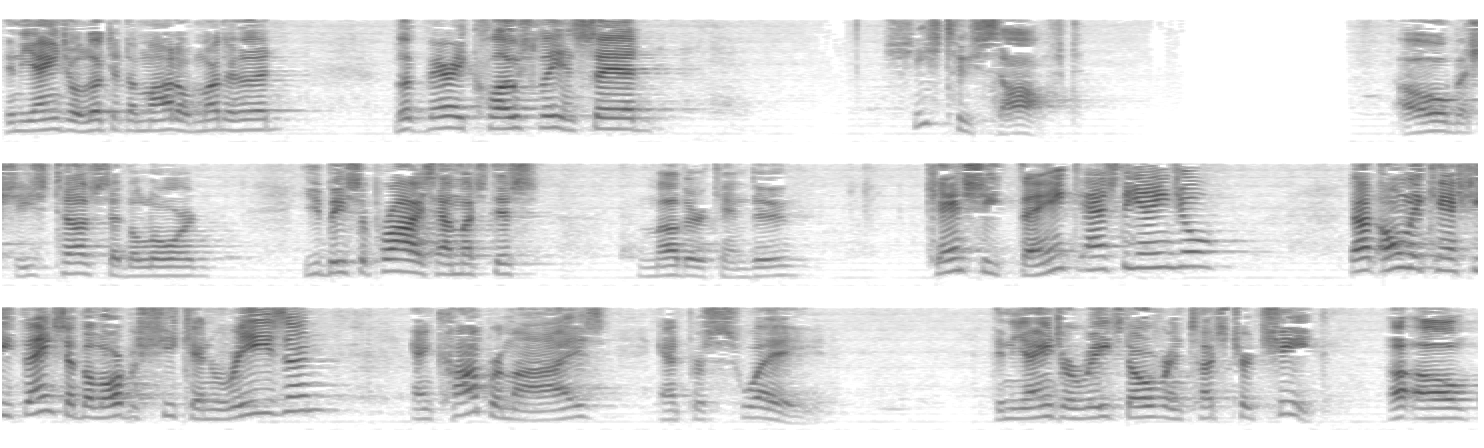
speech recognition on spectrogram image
Then the angel looked at the model of motherhood, looked very closely, and said, She's too soft. Oh, but she's tough, said the Lord. You'd be surprised how much this mother can do. Can she think? asked the angel. Not only can she think, said the Lord, but she can reason and compromise and persuade. Then the angel reached over and touched her cheek. Uh oh.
